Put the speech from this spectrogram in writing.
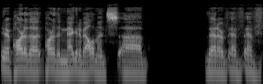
you know part of the part of the negative elements uh, that are have have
